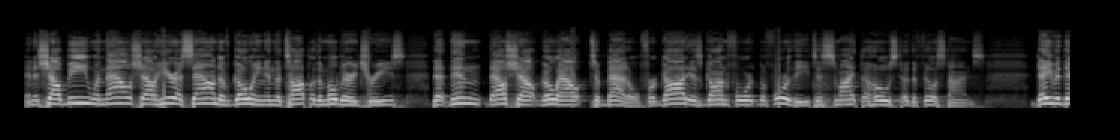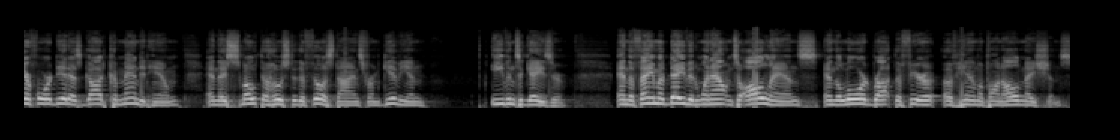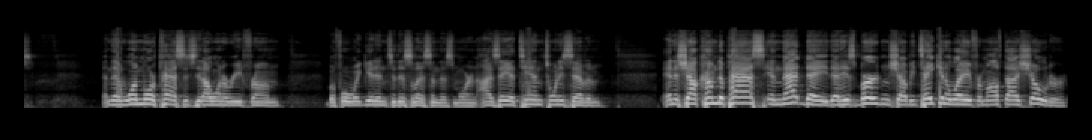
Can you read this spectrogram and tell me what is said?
And it shall be when thou shalt hear a sound of going in the top of the mulberry trees, that then thou shalt go out to battle, for God is gone forth before thee to smite the host of the Philistines. David therefore did as God commanded him, and they smote the host of the Philistines from Gibeon even to Gazer. And the fame of David went out into all lands, and the Lord brought the fear of him upon all nations. And then one more passage that I want to read from before we get into this lesson this morning. Isaiah 10 27. And it shall come to pass in that day that his burden shall be taken away from off thy shoulder,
